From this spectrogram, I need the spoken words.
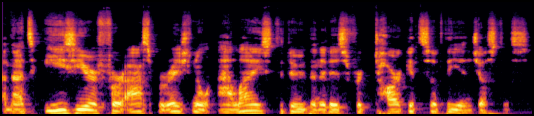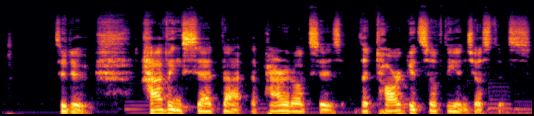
And that's easier for aspirational allies to do than it is for targets of the injustice to do. Having said that, the paradox is the targets of the injustice,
